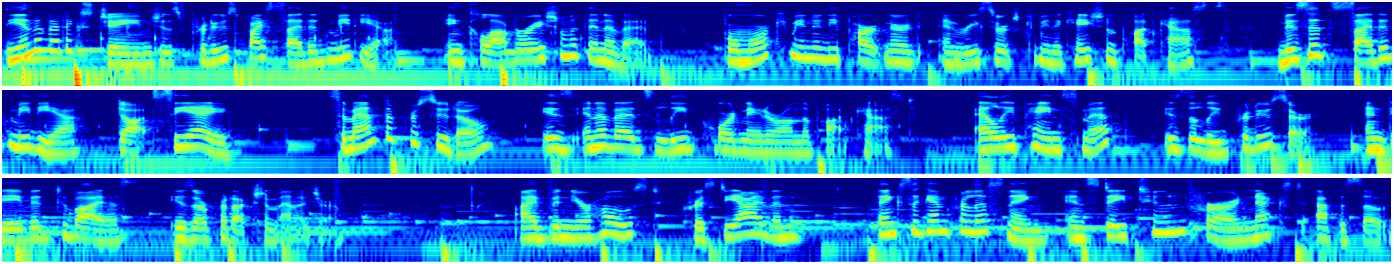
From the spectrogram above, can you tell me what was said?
The InnovED Exchange is produced by Cited Media in collaboration with InnovED. For more community partnered and research communication podcasts, visit citedmedia.ca. Samantha Presutto is InnovED's lead coordinator on the podcast. Ellie Payne-Smith is the lead producer, and David Tobiasz is our production manager. I've been your host, Kristi Ivan. Thanks again for listening, and stay tuned for our next episode.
